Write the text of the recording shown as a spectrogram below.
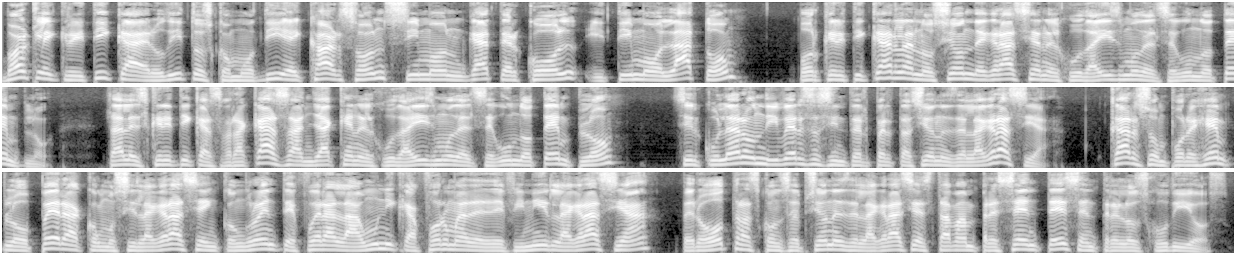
Barclay critica a eruditos como D. A. Carson, Simon Gattercole y Timo Lato por criticar la noción de gracia en el judaísmo del segundo templo. Tales críticas fracasan ya que en el judaísmo del segundo templo circularon diversas interpretaciones de la gracia. Carson, por ejemplo, opera como si la gracia incongruente fuera la única forma de definir la gracia, pero otras concepciones de la gracia estaban presentes entre los judíos.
